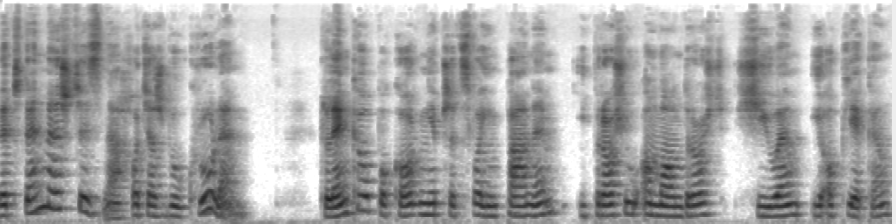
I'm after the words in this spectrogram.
Lecz ten mężczyzna, chociaż był królem, klękał pokornie przed swoim panem i prosił o mądrość, siłę i opiekę,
